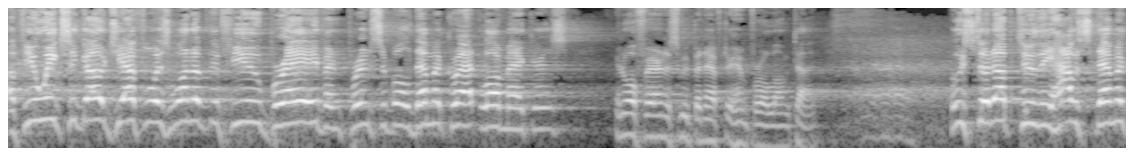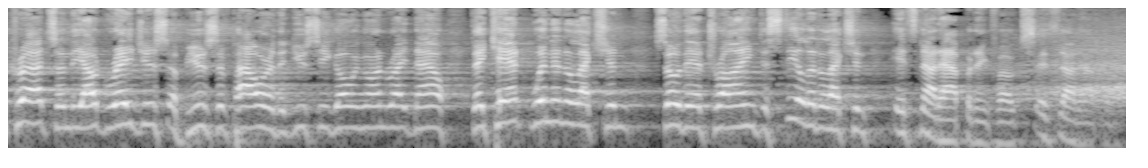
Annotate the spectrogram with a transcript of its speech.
a few weeks ago, Jeff was one of the few brave and principled Democrat lawmakers. In all fairness, we've been after him for a long time. Who stood up to the House Democrats and the outrageous abuse of power that you see going on right now. They can't win an election, so they're trying to steal an election. It's not happening, folks. It's not happening.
